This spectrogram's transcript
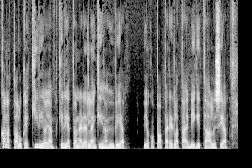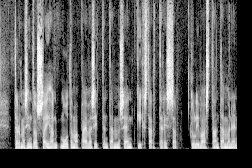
kannattaa lukea kirjoja. Kirjat on edelleenkin ihan hyviä, joko paperilla tai digitaalisia. Törmäsin tuossa ihan muutama päivä sitten tämmöiseen Kickstarterissa tuli vastaan tämmöinen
